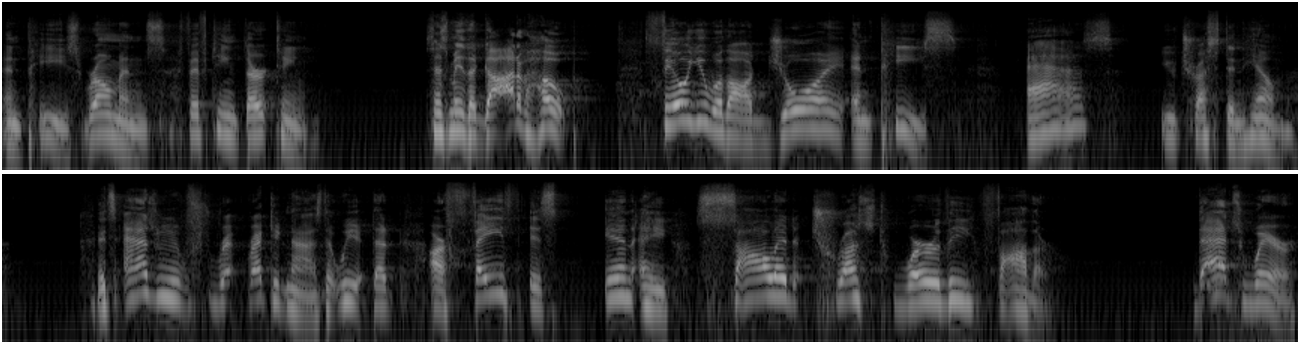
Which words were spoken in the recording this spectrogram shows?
and peace. Romans 15 13 says, May the God of hope fill you with all joy and peace as you trust in him. It's as we re- recognize that, we, that our faith is in a solid, trustworthy Father. That's where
